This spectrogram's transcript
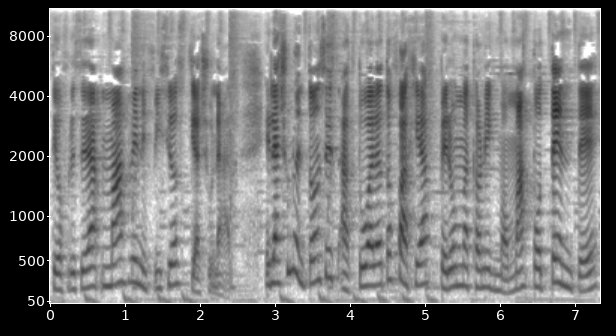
te ofrecerá más beneficios que ayunar. El ayuno entonces actúa la autofagia, pero un mecanismo más potente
